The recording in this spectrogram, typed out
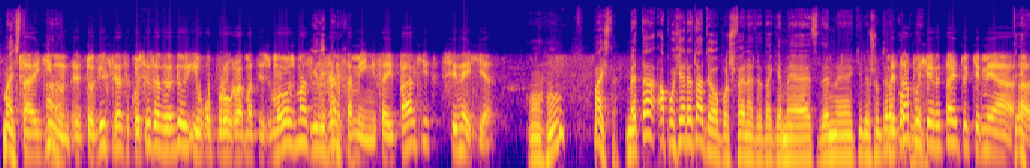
Μάλιστα. Θα γίνουν ε, το 2024 δηλαδή ο- ο προγραμματισμός μας Ήδη δεν υπάρχει. θα μείνει, θα υπάρχει συνέχεια. Μμμ. Μάλιστα. Μετά αποχαιρετάτε όπως φαίνεται τα κεμαία έτσι δεν είναι κύριε Σωτερακόπουλε; Μετά αποχαιρετάει το ΚΕΜΕΑ α,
